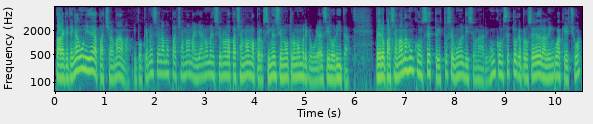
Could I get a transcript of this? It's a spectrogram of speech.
para que tengan una idea, Pachamama, ¿y por qué mencionamos Pachamama? Ya no mencionó la Pachamama, pero sí mencionó otro nombre que voy a decir ahorita. Pero Pachamama es un concepto, y esto según el diccionario, es un concepto que procede de la lengua quechua.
